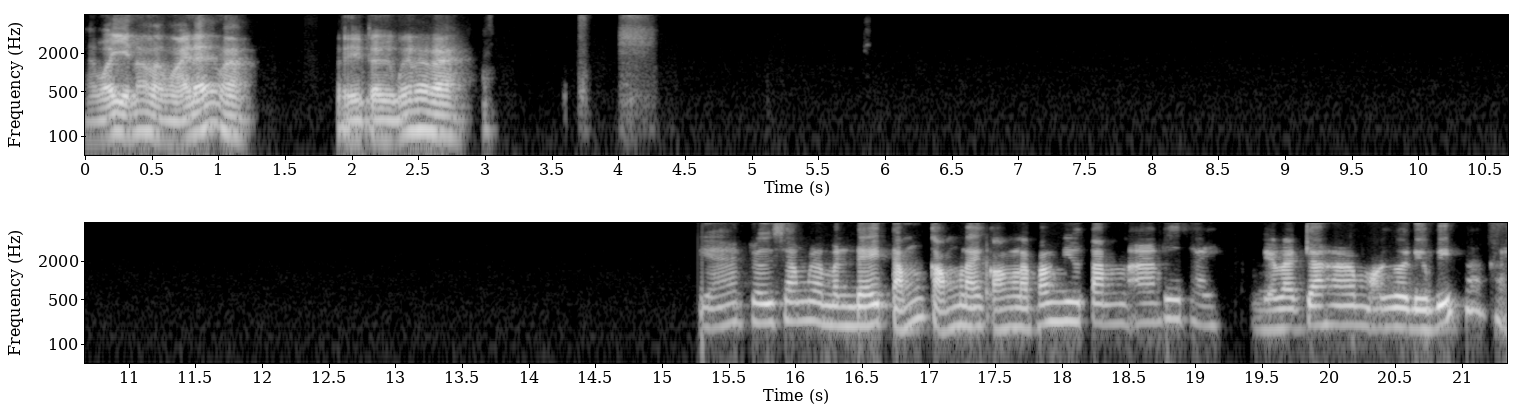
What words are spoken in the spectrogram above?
bởi vì nó là ngoại đế mà thì trừ mới nó ra. Dạ trừ xong rồi mình để tổng cộng lại còn là bao nhiêu tâm a thưa thầy? Vậy là cho mọi người đều biết đó thầy.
